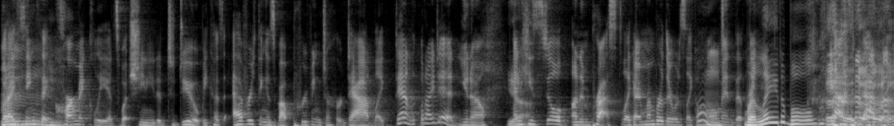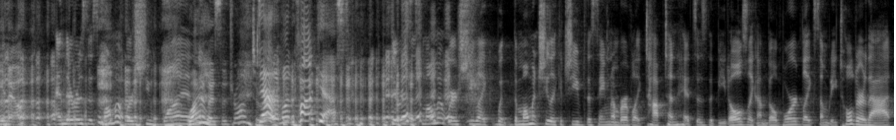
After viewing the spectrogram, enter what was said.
But I think that Mm. karmically, it's what she needed to do because everything is about proving to her dad, like, Dad, look what I did, you know. Yeah. And he's still unimpressed. Like I remember there was like a moment that, like, Relatable. yes, exactly, you know. And there was this moment where she won why am I so drawn to Dad, her? I'm on a podcast. there was this moment where she like with the moment she like achieved the same number of like top 10 hits as the Beatles like on Billboard like somebody told her that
